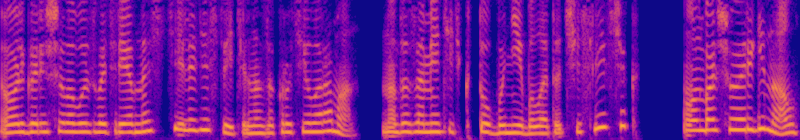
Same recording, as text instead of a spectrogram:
Ольга решила вызвать ревность или действительно закрутила роман. Надо заметить, кто бы ни был этот счастливчик, он большой оригинал.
